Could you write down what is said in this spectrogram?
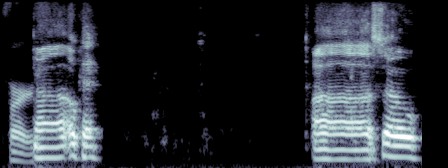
first. Uh, okay. Uh, so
